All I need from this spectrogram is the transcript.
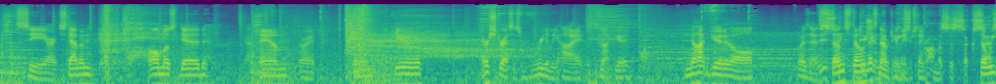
Let's see. Alright, stab him. Almost dead. God damn. Alright. Kill him. Thank you. Her stress is really high. It's not good. Not good at all. What is that? This Stun stone? That's not particularly interesting. So we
